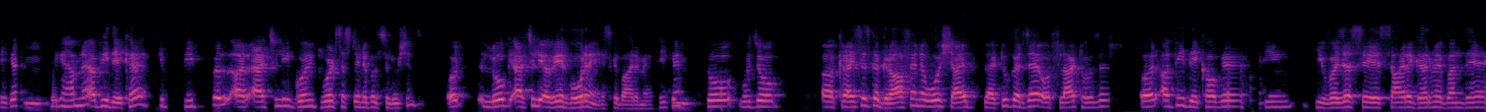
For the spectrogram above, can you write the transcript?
ٹھیک ہے؟ لیکن ہم نے ابھی دیکھا ہے کہ people are actually going toward sustainable solution اور لوگ ایکچولی اویئر ہو رہے ہیں اس کے بارے میں۔ ٹھیک ہے؟ تو وہ جو کرائسس کا گراف ہے نا وہ شاید پلیٹو کر جائے اور فلیٹ ہو جائے۔ اور ابھی دیکھا ہوگا کی وجہ سے سارے گھر میں بند ہیں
